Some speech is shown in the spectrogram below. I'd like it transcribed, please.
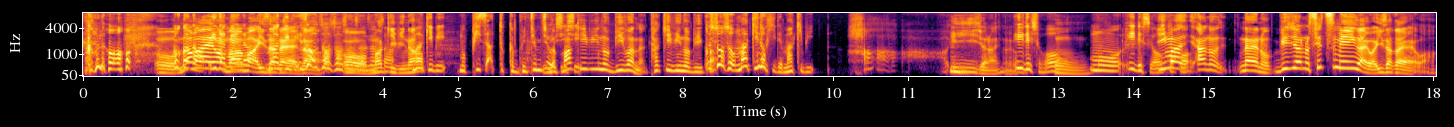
このおここの名前はまあまあ居酒屋やな。そうそうそうそうそうそうお巻き火な。巻き火。もうピザとかめちゃめちゃ美味しいし。巻き火の火はない焚き火の火か。そうそう巻きの日で巻き火。はあ、うんいいじゃないのよ。いいでしょ、うん。もういいですよ今ここ。あのなんやろ？ビジュアルの説明以外は居酒屋やわ、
